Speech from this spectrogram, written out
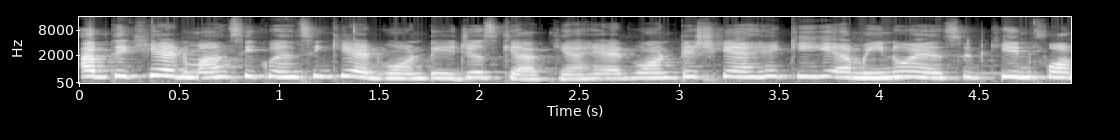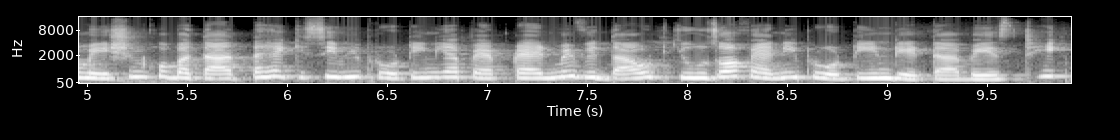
अब देखिए एडवांस सीक्वेंसिंग की एडवांटेजेस क्या क्या हैं? एडवांटेज क्या है कि ये अमीनो एसिड की इन्फॉर्मेशन को बताता है किसी भी प्रोटीन या पेप्टाइड में without use of any protein database ठीक?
